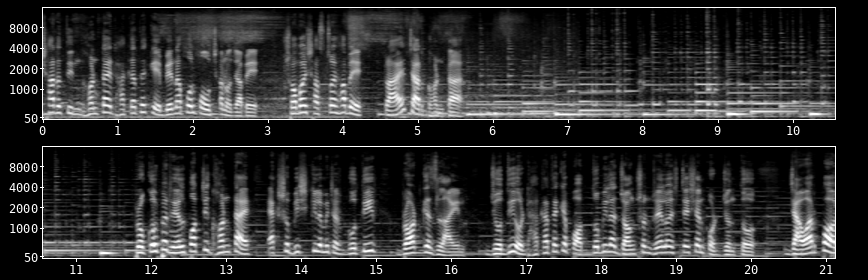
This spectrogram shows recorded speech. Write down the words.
সাড়ে তিন ঘন্টায় ঢাকা থেকে বেনাপোল পৌঁছানো যাবে। সময় সাশ্রয় হবে প্রায় চার ঘণ্টা। প্রকল্পের রেলপথটি ঘন্টায় একশো বিশ কিলোমিটার গতির ব্রডগেজ লাইন, যদিও ঢাকা থেকে পদ্মবিলা জংশন রেলওয়ে স্টেশন পর্যন্ত। যাওয়ার পর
